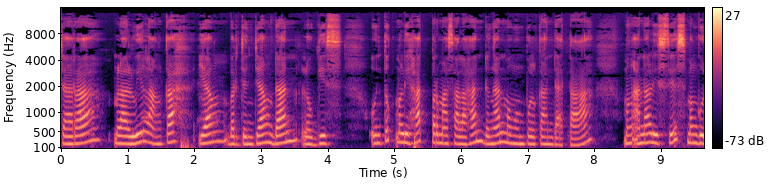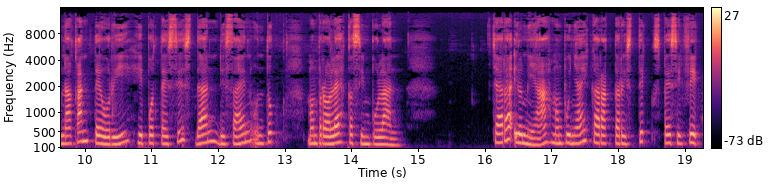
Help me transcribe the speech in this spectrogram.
cara melalui langkah yang berjenjang dan logis untuk melihat permasalahan dengan mengumpulkan data, menganalisis menggunakan teori, hipotesis, dan desain untuk memperoleh kesimpulan. Cara ilmiah mempunyai karakteristik spesifik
